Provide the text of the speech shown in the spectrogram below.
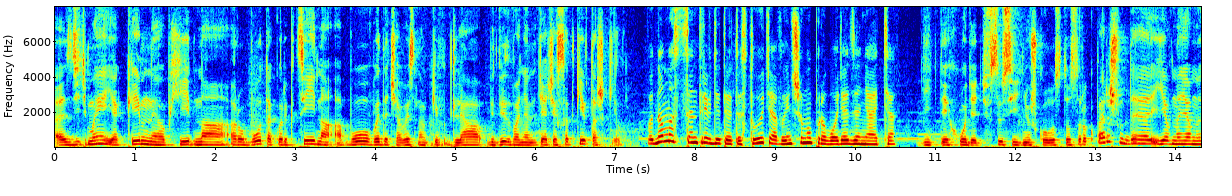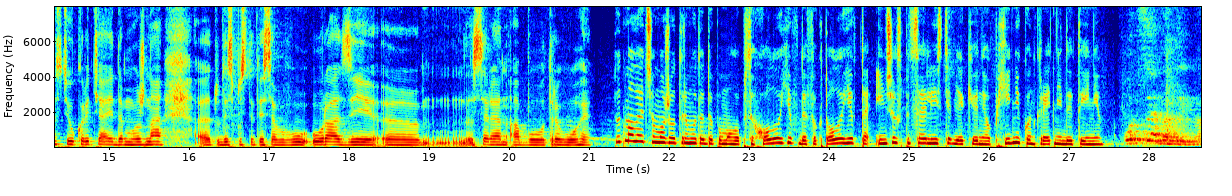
е, з дітьми, яким необхідна робота корекційна або видача висновків для відвідування дитячих садків та шкіл. В одному з центрів дітей тестують, а в іншому проводять заняття. Діти ходять в сусідню школу 141, де є в наявності укриття, і де можна е, туди спуститися в у разі е, сирен або тривоги. Тут малеча може отримати допомогу психологів, дефектологів та інших спеціалістів, які необхідні конкретній дитині. Оце велика,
